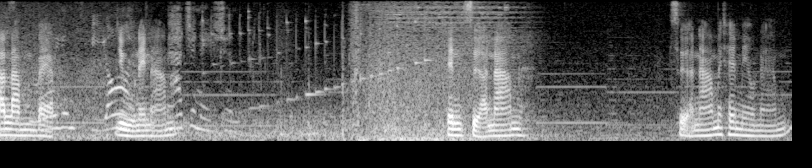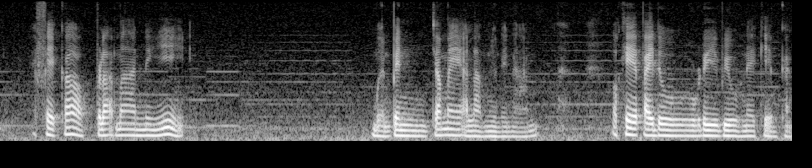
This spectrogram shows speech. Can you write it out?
อลัมแบบอยู่ในน้ำเป็นเสือน้ำนะ เสือน้ำไม่ใช่แมวน้ำ เอฟเฟกต์ก็ประมาณนี้ เหมือนเป็นเจ้าแม่อลัมอยู่ในน้ำ โอเคไปดูรีวิวในเกมกัน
